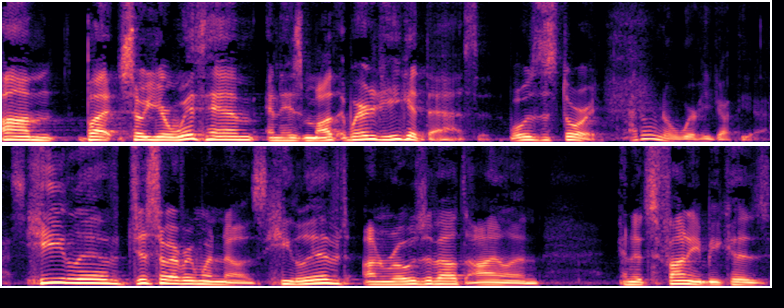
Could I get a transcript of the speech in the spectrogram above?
Um, but so you're with him and his mother. Where did he get the acid? What was the story? I don't know where he got the acid. He lived, just so everyone knows, he lived on Roosevelt Island. And it's funny because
